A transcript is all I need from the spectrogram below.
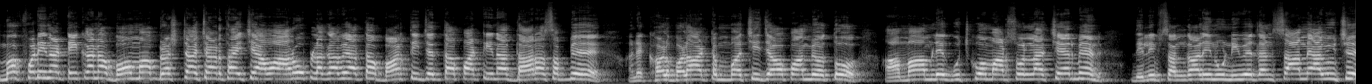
મગફળીના ટેકાના ભાવમાં ભ્રષ્ટાચાર થાય છે. આવા આરોપ લગાવ્યા હતા ભારતીય જનતા પાર્ટીના ધારાસભ્યએ અને ખળભળાટ મચી જવા પામ્યો હતો. આ મામલે ગુજકો માર્શોલના ચેરમેન દિલીપ સંઘાણીનું નિવેદન સામે આવ્યું છે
